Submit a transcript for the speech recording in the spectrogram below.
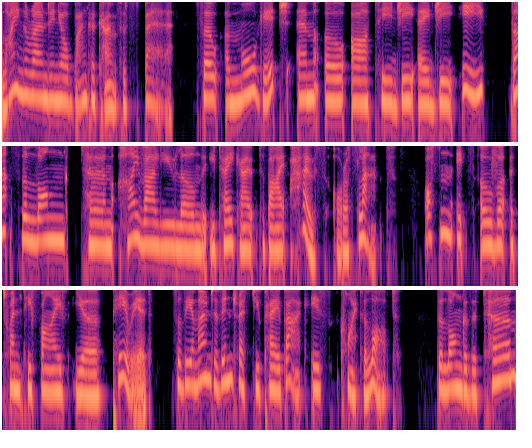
lying around in your bank account for spare. So a mortgage, M-O-R-T-G-A-G-E, that's the long-term high-value loan that you take out to buy a house or a flat. Often it's over a 25-year period, so the amount of interest you pay back is quite a lot. The longer the term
